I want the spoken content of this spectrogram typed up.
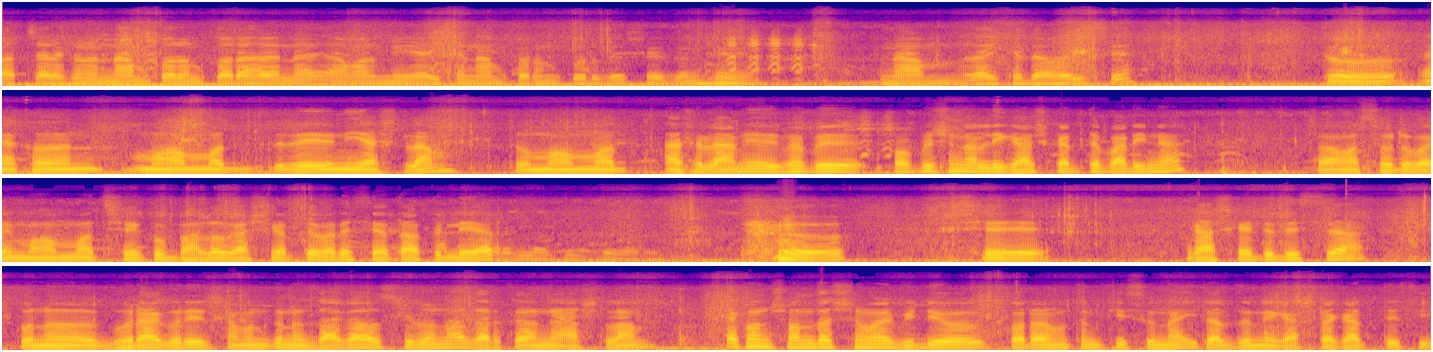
বাচ্চার এখনও নামকরণ করা হয় নাই। আমার মেয়ে আইসে নামকরণ করবে, সেজন্য নাম রাইখে দেওয়া হয়েছে তো এখন মোহাম্মদ রে নিয়ে আসলাম। তো মোহাম্মদ, আসলে আমি ওইভাবে প্রফেশনালি ঘাস কাটতে পারি না। তো আমার ছোট ভাই মোহাম্মদ, সে খুব ভালো ঘাস কাটতে পারে সেতা প্লেয়ার তো সে ঘাস কাটতে দিচ্ছে কোনো ঘোরাঘুরির সেমন কোনো জায়গাও ছিল না, যার কারণে আসলাম। এখন সন্ধ্যার সময় ভিডিও করার মতন কিছু নাই, তার জন্য ঘাসটা কাটতেছি।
